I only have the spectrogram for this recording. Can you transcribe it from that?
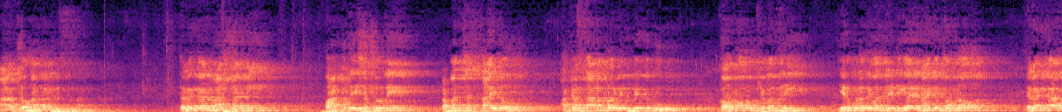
నా జోహార్ కనిపిస్తున్నాను తెలంగాణ రాష్ట్రాన్ని భారతదేశంలోనే ప్రపంచ స్థాయిలో అగ్రస్థానంలో నిలిపేందుకు గౌరవ ముఖ్యమంత్రి యనుమల రేవంత్ రెడ్డి గారి నాయకత్వంలో Telangana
